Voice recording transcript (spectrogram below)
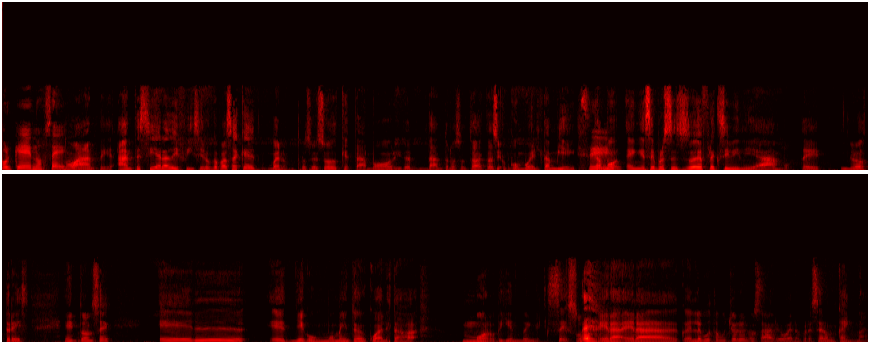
Porque no sé. No, antes. Antes sí era difícil. Lo que pasa es que, bueno, un proceso que estamos ahorita, tanto nosotros de actuación como él también, sí. estamos en ese proceso de flexibilidad, ambos, de los tres. Entonces, él eh, llegó un momento en el cual estaba mordiendo en exceso. Era, era, a él le gusta mucho el dinosaurio, bueno, pero ese era un caimán.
